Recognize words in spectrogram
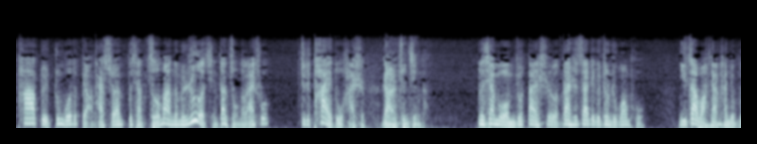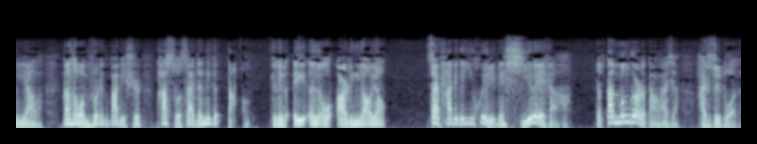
他对中国的表态虽然不像泽曼那么热情，但总的来说，这个态度还是让人尊敬的。那下面我们就但是了，但是在这个政治光谱，你再往下看就不一样了。刚才我们说这个巴比什，他所在的那个党，就那个 A N O 二零幺幺，在他这个议会里边席位上哈，就单蒙个的党来讲还是最多的，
